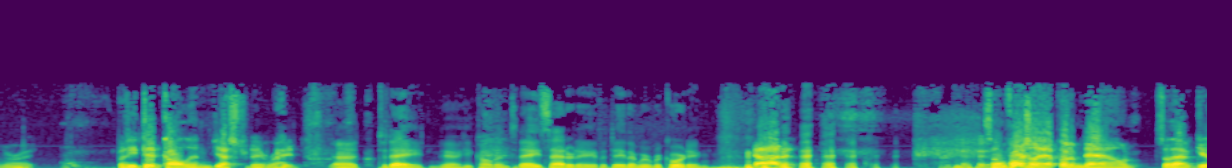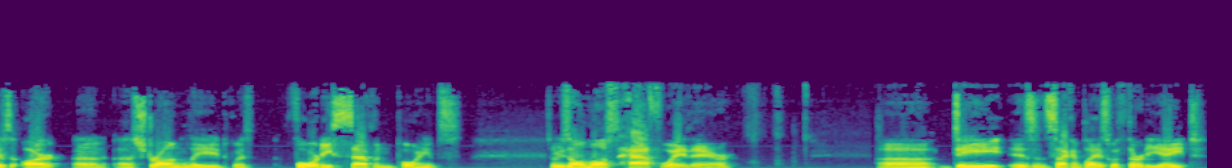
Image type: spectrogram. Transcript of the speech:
All right, but he did call in yesterday, right? Uh, today, yeah, he called in today, Saturday, the day that we're recording. Got it. so unfortunately, I put him down. So that gives Art a, a strong lead with 47 points. So he's almost halfway there. Uh, D is in second place with 38.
